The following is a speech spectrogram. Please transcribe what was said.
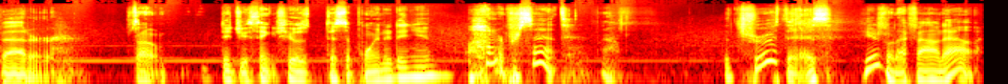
better So, did you think she was disappointed in you? 100%. The truth is, here's what I found out.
